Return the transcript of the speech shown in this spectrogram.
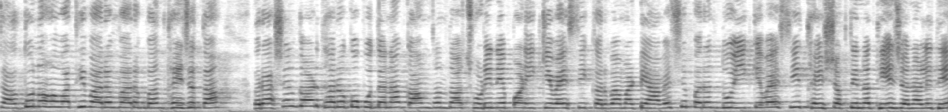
ચાલતું ન હોવાથી વારંવાર બંધ થઈ જતા રાશન કાર્ડ ધારકો પોતાના કામ ધંધા છોડીને પણ ઈ કેવાયસી કરવા માટે આવે છે, પરંતુ ઈ કેવાયસી થઈ શકતી નથી. જેના લીધે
